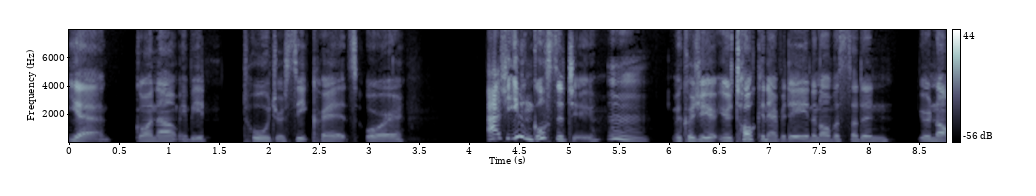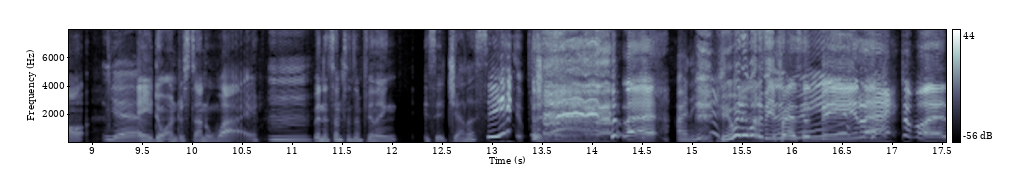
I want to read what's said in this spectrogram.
yeah gone out, maybe told your secrets, or actually even ghosted you Mm. because you're you're talking every day, and then all of a sudden you're not, Yeah. and you don't understand why. Mm. But then sometimes I'm feeling, is it jealousy? like, I think who wouldn't want to be friends with me? Like, come on.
